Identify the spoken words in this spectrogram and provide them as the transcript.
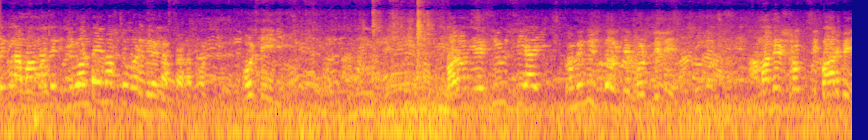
দেখলাম আমাদের জীবনটাই নষ্ট করে দিলেন আপনারা ভোট নিয়ে। বরং এসইউসিআই কমিউনিস্ট দলকে ভোট দিলে আমাদের শক্তি বাড়বে,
